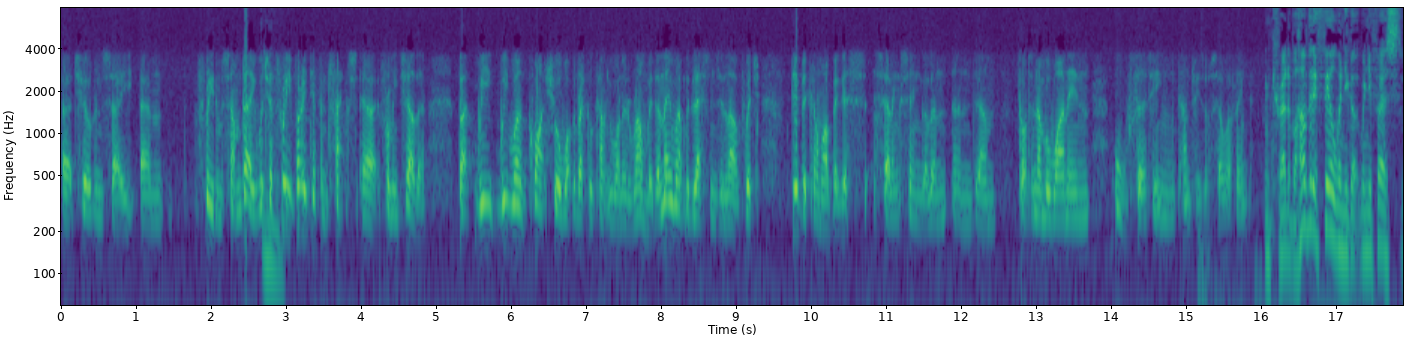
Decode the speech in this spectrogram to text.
uh, Children Say, um, Freedom Someday, which mm. are three very different tracks uh, from each other. But we, we weren't quite sure what the record company wanted to run with, and they went with Lessons in Love, which did become our biggest selling single and, and um, got to number one in all 13 countries or so, I think. Incredible. How did it feel when you got when you first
